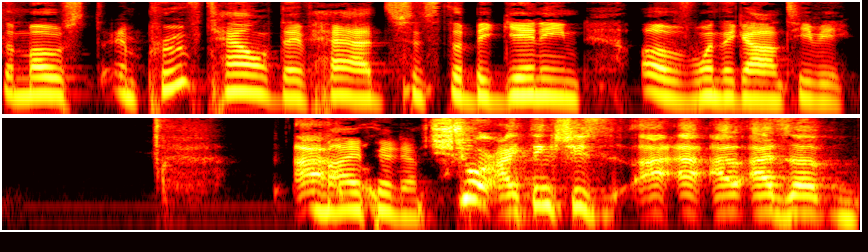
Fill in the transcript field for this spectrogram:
the most improved talent they've had since the beginning of when they got on TV. In my opinion. Sure, I think she's I, I, as a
